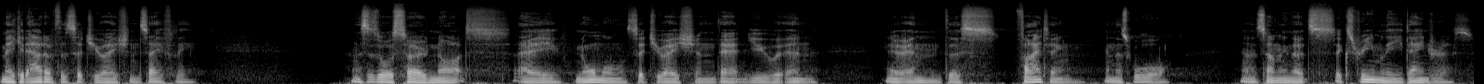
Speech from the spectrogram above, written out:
make it out of the situation safely. This is also not a normal situation that you were in. You know, in this fighting, in this war, you know, it's something that's extremely dangerous.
